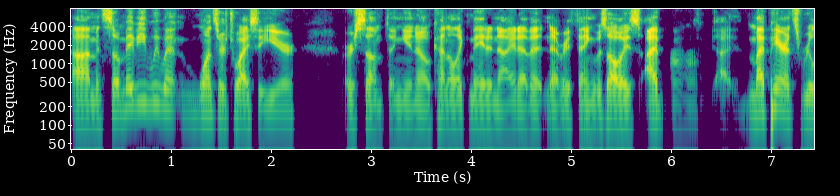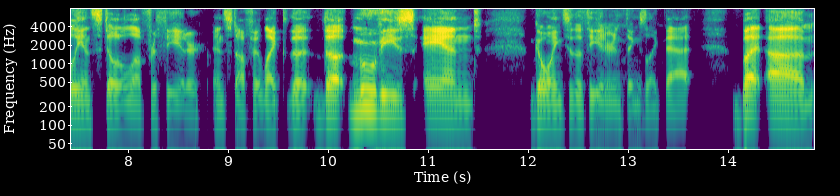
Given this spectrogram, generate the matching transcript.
um and so maybe we went once or twice a year or something, you know, kind of like made a night of it and everything. It was always I, uh-huh. I, my parents really instilled a love for theater and stuff. It like the the movies and going to the theater and things like that. But um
